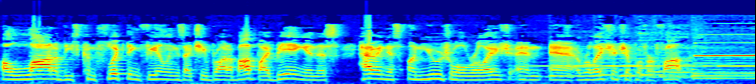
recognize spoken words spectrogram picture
a lot of these conflicting feelings that she brought about by being in this, having this unusual relation and uh, relationship with her father.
